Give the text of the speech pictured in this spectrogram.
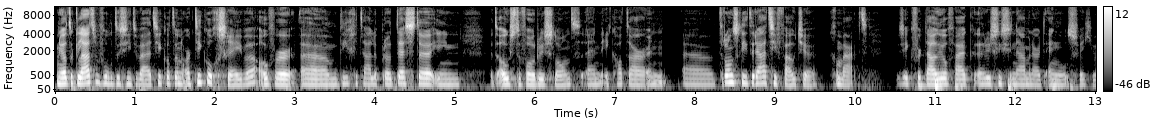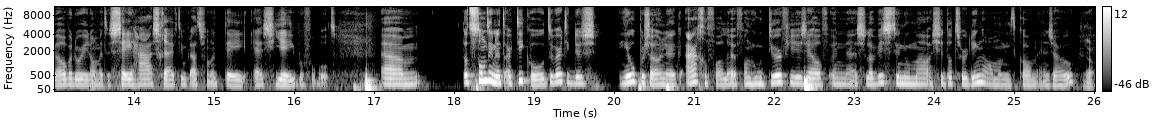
Nu had ik laatst bijvoorbeeld een situatie. Ik had een artikel geschreven over um, digitale protesten in het oosten van Rusland. En ik had daar een uh, transliteratiefoutje gemaakt. Dus ik vertaal heel vaak Russische namen naar het Engels, weet je wel, waardoor je dan met een CH schrijft in plaats van een TSJ bijvoorbeeld. Um, dat stond in het artikel. Toen werd ik dus heel persoonlijk aangevallen van hoe durf je jezelf een uh, slavist te noemen als je dat soort dingen allemaal niet kan en zo. Ja.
